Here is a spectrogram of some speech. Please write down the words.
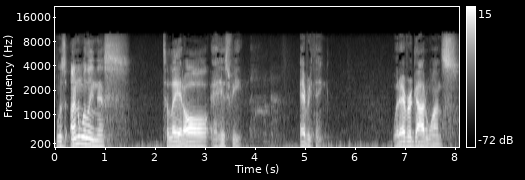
was unwillingness to lay it all at His feet. Everything. Whatever God wants.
